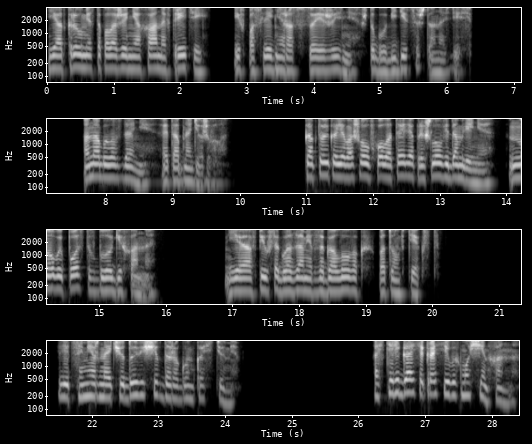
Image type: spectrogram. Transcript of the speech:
Я открыл местоположение Ханы в третий и в последний раз в своей жизни, чтобы убедиться, что она здесь. Она была в здании, это обнадеживало. Как только я вошел в холл отеля, пришло уведомление. Новый пост в блоге Ханны. Я впился глазами в заголовок, потом в текст. Лицемерное чудовище в дорогом костюме. «Остерегайся красивых мужчин, Ханна»,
